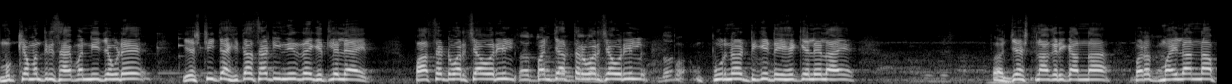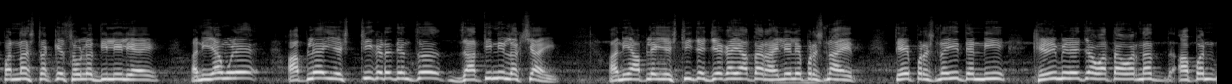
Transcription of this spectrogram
मुख्यमंत्री साहेबांनी जेवढे एस टीच्या हितासाठी निर्णय घेतलेले आहेत पासष्ट वर्षावरील पंच्याहत्तर. वर्षावरील पूर्ण तिकीट हे केलेलं आहे. ज्येष्ठ नागरिकांना परत महिलांना पन्नास टक्के सवलत दिलेली आहे. आणि यामुळे आपल्या एस टीकडे त्यांचं जातीने लक्ष आहे. आणि आपल्या एस टीचे जे काही आता राहिलेले प्रश्न आहेत ते प्रश्नही त्यांनी खेळीमेळीच्या वातावरणात आपण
